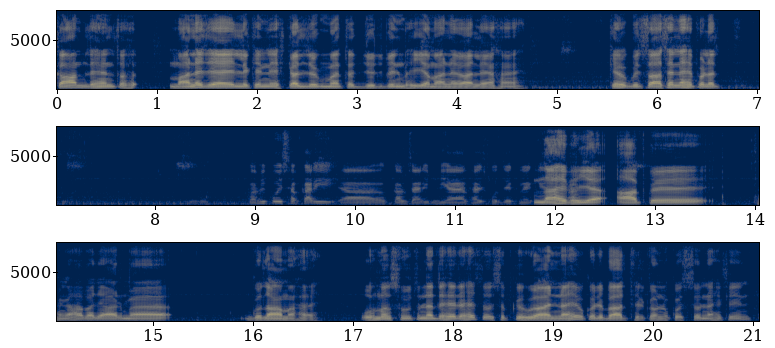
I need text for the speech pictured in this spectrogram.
काम दहन तो माने जाए लेकिन इस कलयुग में तो जुजबिन भैया माने वाले हैं। केहू विश्वास नहीं पड़त? कभी कोई सरकारी कर्मचारी भी आया था इसको देखने के नहीं भैया आपके ठंगा बाज़ार में गोदाम है। उसमें सूचना दे रहे तो सबके हुआ नहीं उसके बाद फिर कौन क्वेश्चन नहीं किन।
